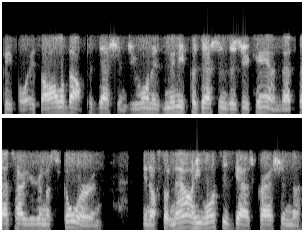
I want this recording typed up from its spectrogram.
people, it's all about possessions. You want as many possessions as you can. That's that's how you're going to score. And you know, so now he wants his guys crashing the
